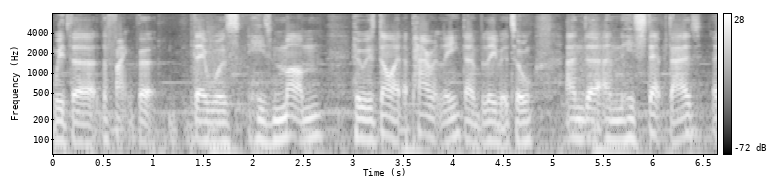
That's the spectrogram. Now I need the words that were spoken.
with uh, the fact that there was his mum who has died, apparently, don't believe it at all, and uh, and his stepdad. Uh,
